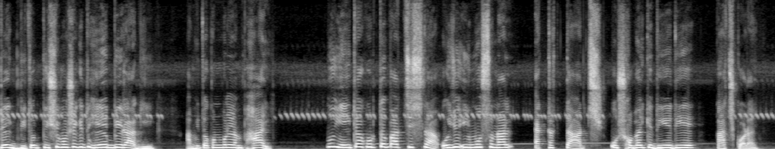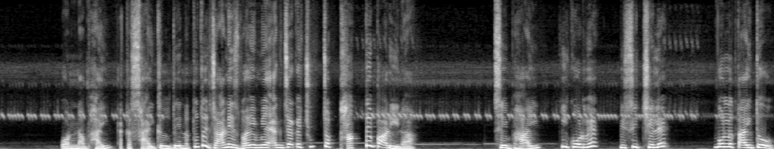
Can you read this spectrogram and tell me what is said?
দেখবি তোর পিসে মশে কিন্তু হেভি রাগি। আমি তখন বললাম, ভাই, তুই এইটা করতে পারছিস না। ওই যে ইমোশনাল একটা টাচ, ও সবাইকে দিয়ে দিয়ে কাজ করায়। কর না ভাই, একটা সাইকেল দে না। তুই তো জানিস ভাই, আমি এক জায়গায় চুপচাপ থাকতে পারি না। সে ভাই কি করবে? পিসির ছেলে? বলল, তাই তো।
